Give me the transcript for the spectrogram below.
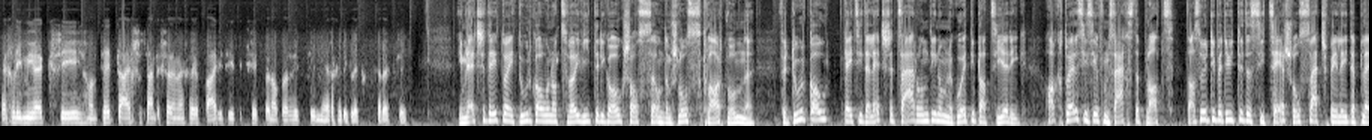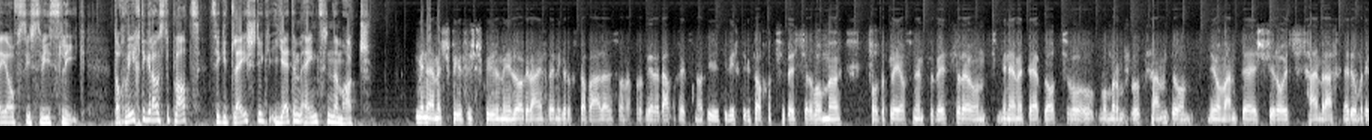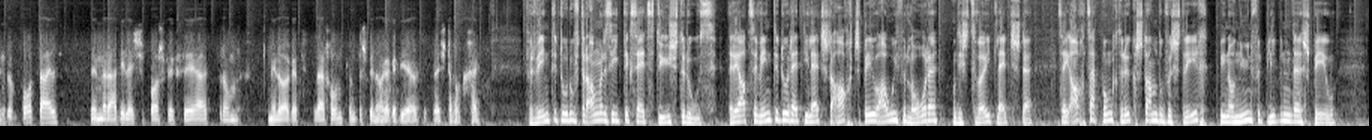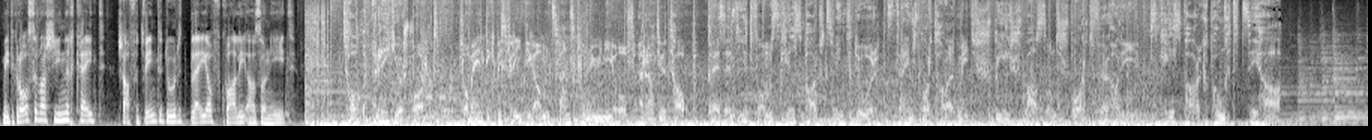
ein bisschen müde gewesen. Und es hätte eigentlich schlussendlich können ein bisschen auf beide Seiten kippen aber heute sind wir ein bisschen glücklicher gewesen. Im letzten Drittel haben Thurgau noch zwei weitere Goal geschossen und am Schluss klar gewonnen. Für Thurgau geht es in den letzten 10 Runden um eine gute Platzierung. Aktuell sind sie auf dem sechsten Platz. Das würde bedeuten, dass sie zuerst auswärts spielen in den Playoffs in der Swiss League. Doch wichtiger als der Platz sei die Leistung in jedem einzelnen Match. Wir nehmen Spiel für Spiel. Wir schauen eigentlich weniger auf die Tabelle, sondern probieren einfach jetzt noch die, die wichtigen Sachen zu verbessern, die wir von den Playoffs müssen verbessern Und wir nehmen den Platz, wo, wo wir am Schluss haben. Und im Moment ist für uns das Heimrecht nicht unbedingt ein Vorteil, weil wir auch die letzten paar Spiele gesehen haben. Darum wir schauen, wer kommt und dann spielen wir gegen die aus dem besten Hockey. Für Winterthur auf der anderen Seite sieht es düster aus. Der EAC Winterthur hat die letzten acht Spiele alle verloren und ist zweitletzte. Sie haben 18 Punkte Rückstand auf den Strich bei noch neun verbleibenden Spielen. Mit grosser Wahrscheinlichkeit schafft Winterthur die Playoff-Quali also nicht. Top Regiosport. Vom Montag bis Freitag am 20.09 Uhr auf Radio Top. Präsentiert vom Skillspark Zwintertour. Die Trennsporthalle mit Spiel, Spaß und Sport für alle. Skillspark.ch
